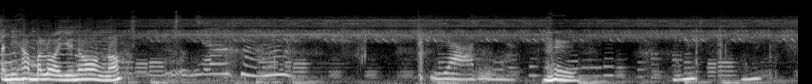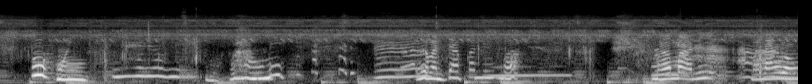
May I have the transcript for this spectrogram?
อันนี้ทำมาลอยอยู่น้องเนาะ ยาเนี่ยเออโอ้หอยว้าวนี่เออมันจับกันนี่บ่มามานี่ มานั่งลง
